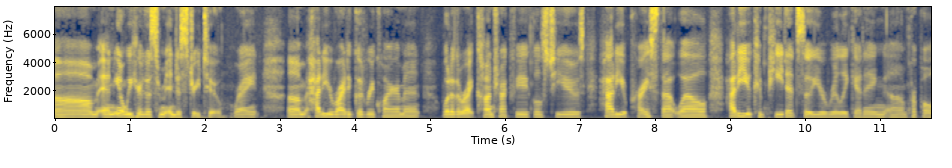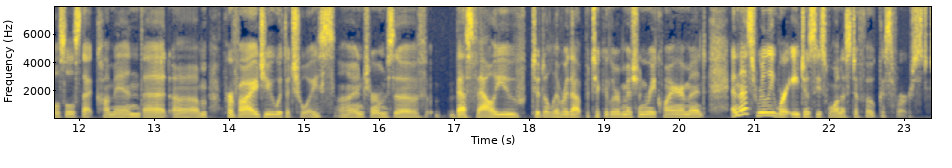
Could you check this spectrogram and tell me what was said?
Um, and you know we hear this from industry too, right? Um, how do you write a good requirement? What are the right contract vehicles to use? How do you price that well? How do you compete it so you're really getting um, proposals that come in that um, provide you with a choice uh, in terms of best value to deliver that particular mission requirement? And that's really where agencies want us to focus first.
